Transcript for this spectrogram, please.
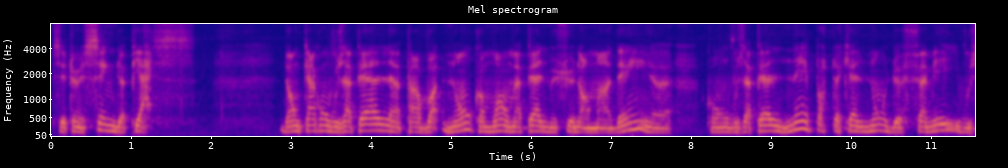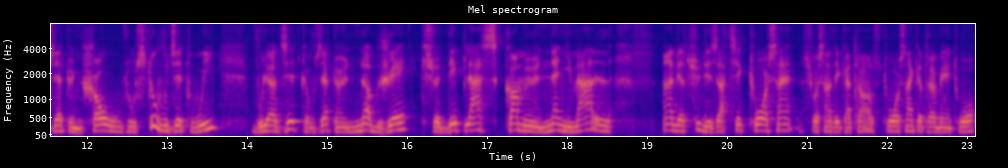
C'est un signe de pièce. Donc, quand on vous appelle par votre nom, comme moi, on m'appelle M. Normandin, euh, qu'on vous appelle n'importe quel nom de famille, vous êtes une chose. Aussitôt vous dites oui, vous leur dites que vous êtes un objet qui se déplace comme un animal en vertu des articles 374, 383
